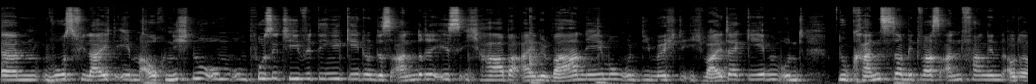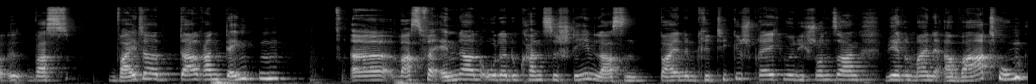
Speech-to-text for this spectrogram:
Ähm, wo es vielleicht eben auch nicht nur um, um positive Dinge geht. Und das andere ist, ich habe eine Wahrnehmung und die möchte ich weitergeben. Und du kannst damit was anfangen oder äh, was weiter daran denken, äh, was verändern oder du kannst es stehen lassen. Bei einem Kritikgespräch würde ich schon sagen, wäre meine Erwartung,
